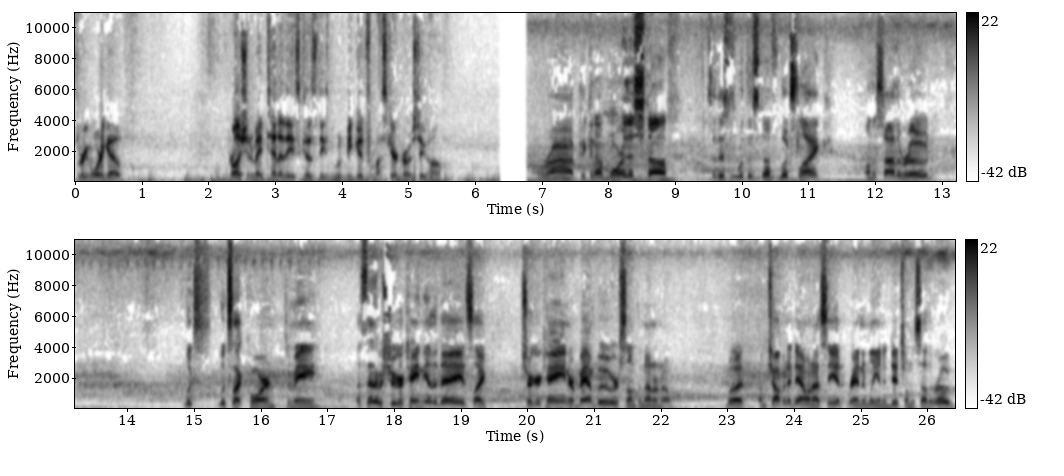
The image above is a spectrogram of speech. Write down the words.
Three more to go. Probably should have made 10 of these because these would be good for my scarecrows too, huh? Alright, picking up more of this stuff. So this is what this stuff looks like on the side of the road. Looks looks like corn to me. I said it was sugarcane the other day. It's like sugarcane or bamboo or something. I don't know. But I'm chopping it down when I see it randomly in a ditch on the side of the road.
